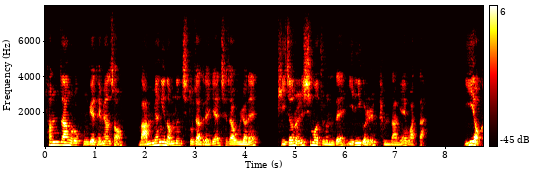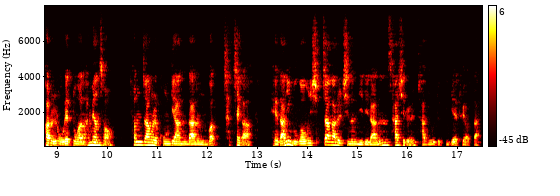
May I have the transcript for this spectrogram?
현장으로 공개되면서 만 명이 넘는 지도자들에게 제자훈련의 비전을 심어주는데 일익을 담당해 왔다. 이 역할을 오랫동안 하면서 현장을 공개한다는 것 자체가 대단히 무거운 십자가를 지는 일이라는 사실을 자주 느끼게 되었다.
